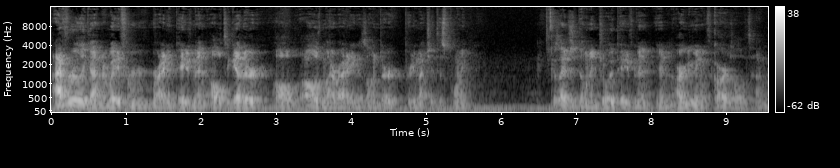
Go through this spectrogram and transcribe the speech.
I've really gotten away from riding pavement altogether. All, all of my riding is on dirt pretty much at this point. Because I just don't enjoy pavement and arguing with cars all the time.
